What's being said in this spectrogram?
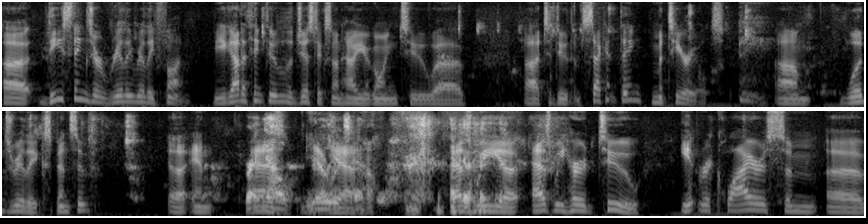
uh, these things are really really fun. You got to think through the logistics on how you're going to uh, uh, to do them. Second thing, materials. Um, wood's really expensive, uh, and Right as- now, Yeah, really right expensive. as we uh, as we heard too, it requires some uh,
